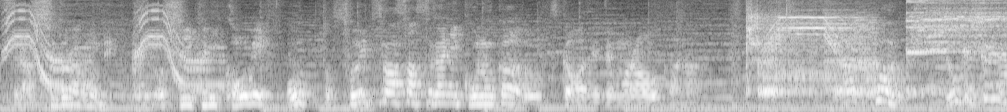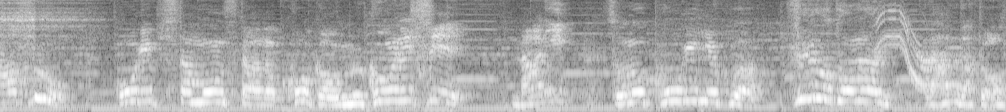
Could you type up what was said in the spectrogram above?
スラッシュドラゴンで黒シークに攻撃。おっとそいつはさすがにこのカードを使わせてもらおうかな。ブラックカードロケットで発動。攻撃したモンスターの効果を無効にし何？その攻撃力はゼロとなり。なんだと？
